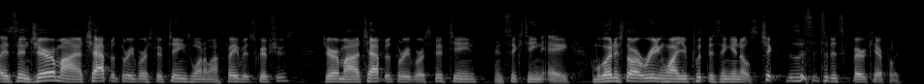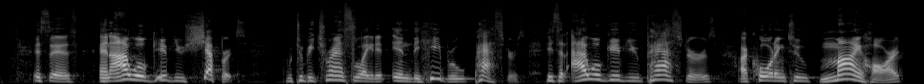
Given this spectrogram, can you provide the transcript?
It's in Jeremiah chapter 3, verse 15, It's one of my favorite scriptures. Jeremiah chapter 3, verse 15 and 16a. I'm going to start reading while you put this in your notes. Check, listen to this very carefully. It says, And I will give you shepherds to be translated in the Hebrew, pastors. He said, I will give you pastors according to my heart,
